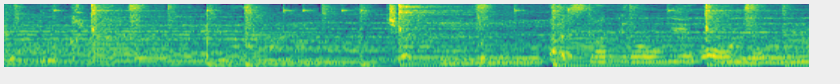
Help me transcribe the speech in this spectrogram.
គិតព្រោះខ្លាចអូនយល់ចិត្តមិនអាចស្រាប់រវាងអូននឹង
